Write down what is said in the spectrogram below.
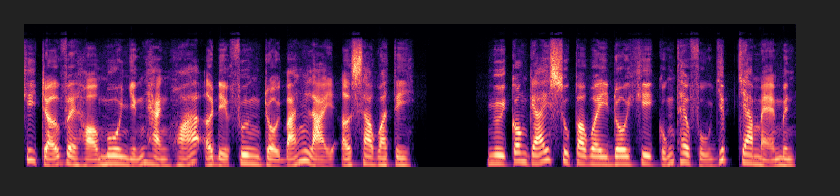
Khi trở về họ mua những hàng hóa ở địa phương rồi bán lại ở Sawati. Người con gái Supaway đôi khi cũng theo phụ giúp cha mẹ mình.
